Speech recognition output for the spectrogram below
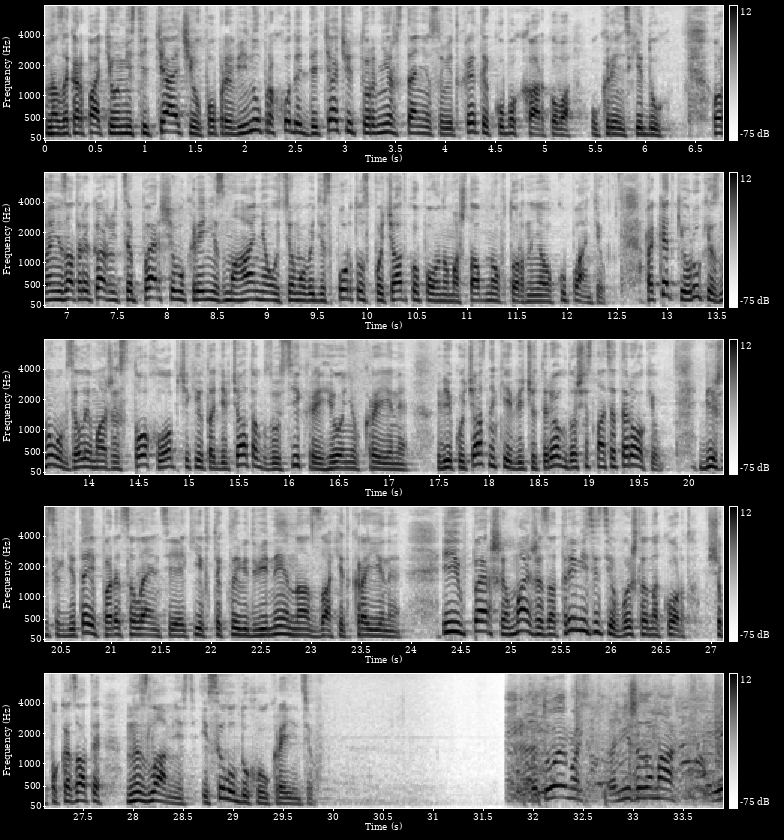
На Закарпатті у місті Тячів, попри війну, проходить дитячий турнір з тенісу відкритий Кубок Харкова Український дух. Організатори кажуть, це перші в Україні змагання у цьому виді спорту з початку повномасштабного вторгнення окупантів. Ракетки у руки знову взяли майже 100 хлопчиків та дівчаток з усіх регіонів країни. Вік учасників від 4 до 16 років. Більшість цих дітей переселенці, які втекли від війни на захід країни. І вперше майже за три місяці вийшли на корт, щоб показати незламність і силу духу українців. Готуємось. Раніше замах. І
